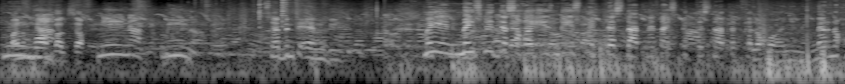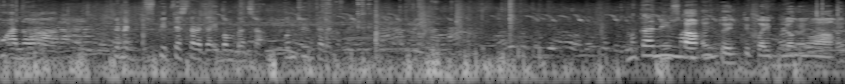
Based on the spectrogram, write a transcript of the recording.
Paano mo bagsak? Nina. Mahina. 70 MB. May may speed test ako, hindi speed test natin, tayo speed test natin kalokohan yun eh. Meron akong ano, ah, pinag-speed test talaga ibang bansa. Confirm talaga. Magkano yung Sa akin, 25 lang yung akin.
